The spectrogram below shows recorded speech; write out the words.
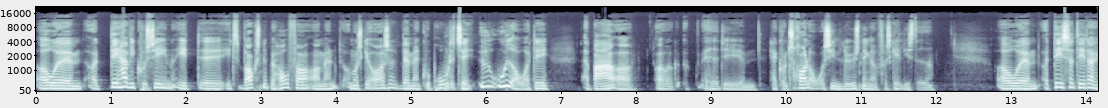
Og, øh, og det har vi kunne se et, øh, et voksende behov for, og, man, og måske også, hvad man kunne bruge det til. Ud over det, at bare at, at hvad hedder det, øh, have kontrol over sine løsninger forskellige steder. Og, øh, og det er så det, der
